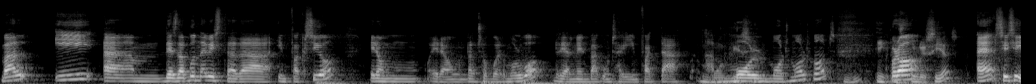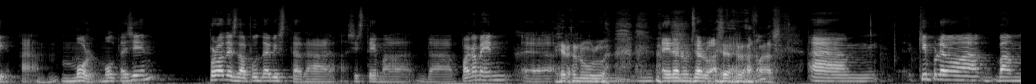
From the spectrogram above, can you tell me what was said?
val? i um, des del punt de vista d'infecció era un, era un ransomware molt bo, realment va aconseguir infectar a molt, molts, molts, molts, Inclús però, policies? eh, sí, sí, uh, molt, molta gent, però des del punt de vista de sistema de pagament eh, Era nul. eren un zero a Era l'esquerra, no? Um, quin problema va- vam...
